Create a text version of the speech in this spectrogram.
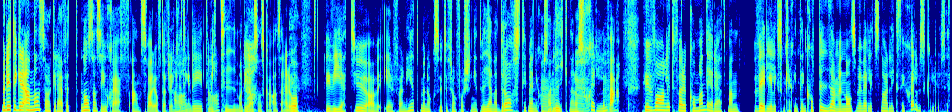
Men det jag tycker är en annan sak i det här, för att någonstans är ju chef ansvarig ofta för Ja. rekryteringen. Det är till Ja. mitt team och det är jag som ska. Så här. Och vi vet ju av erfarenhet, men också utifrån forskning, att vi gärna dras till människor som Mm. liknar oss Mm. själva. Mm. Hur vanligt förekommande är det att man väljer liksom kanske inte en kopia, men någon som är väldigt snarlik sig själv, skulle du säga?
